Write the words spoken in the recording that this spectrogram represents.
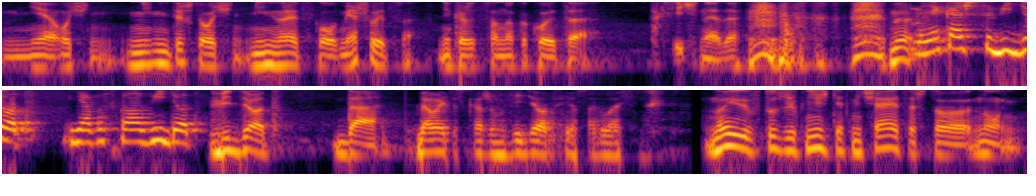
мне очень, не, не то, что очень, мне не нравится слово «вмешивается», мне кажется, оно какое-то токсичная, да? Но... Ну, Мне кажется, ведет. Я бы сказала, ведет. Ведет, да. Давайте скажем, ведет, я согласен. Ну и тут же в книжке отмечается, что, ну,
